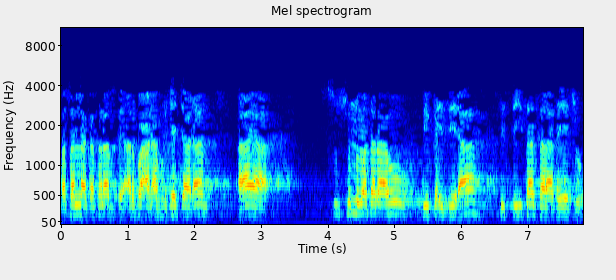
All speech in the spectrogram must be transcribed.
فصلى كصلاة أربعا أفرجتان آية سنة تراه بك إسيرا سيسيسا صلاة يجو.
